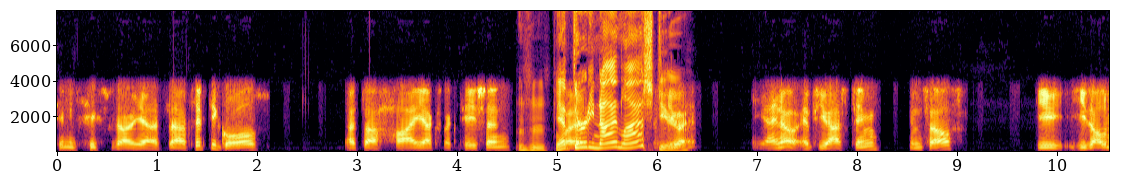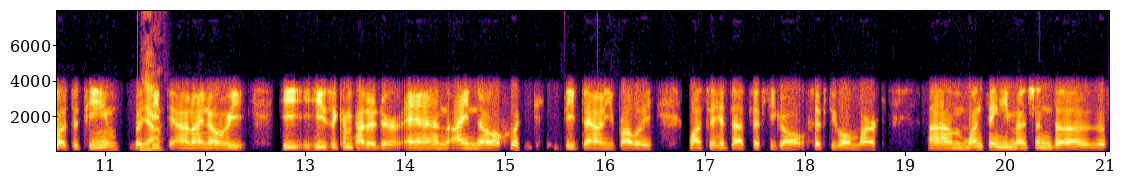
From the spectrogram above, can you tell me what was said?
Timmy Superstar, yeah, it's uh, 50 goals. That's a high expectation. mm-hmm. He had 39 last If you- year. yeah, I know. If you asked him himself, he he's all about the team, but Yeah. deep down, I know he he he's a competitor, and I know deep down he probably wants to hit that 50 goal 50 goal mark. Um, one thing he mentioned uh, this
